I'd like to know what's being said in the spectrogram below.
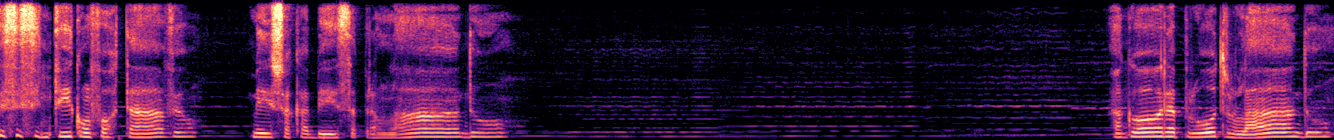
Se se sentir confortável, mexa a cabeça para um lado. Agora para o outro lado.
